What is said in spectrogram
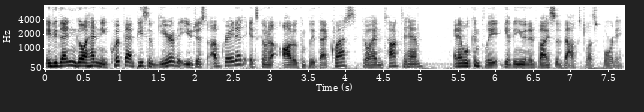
If you then go ahead and equip that piece of gear that you just upgraded, it's going to auto-complete that quest. Go ahead and talk to him, and it will complete, giving you an advice of Valks plus 40.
